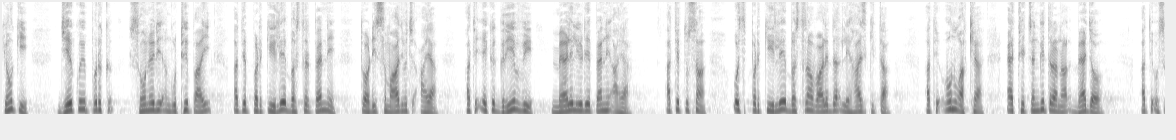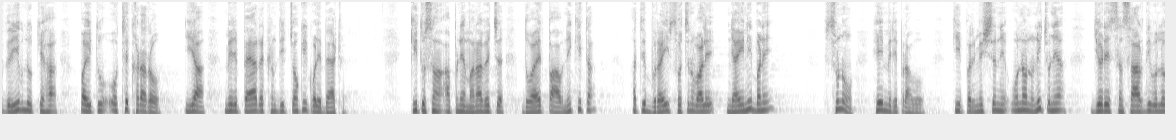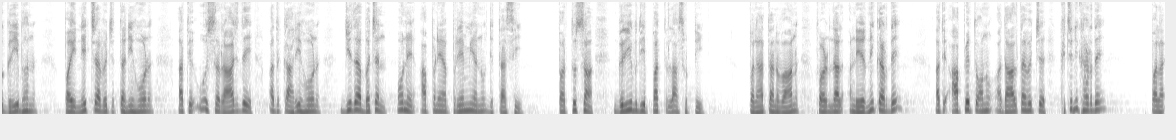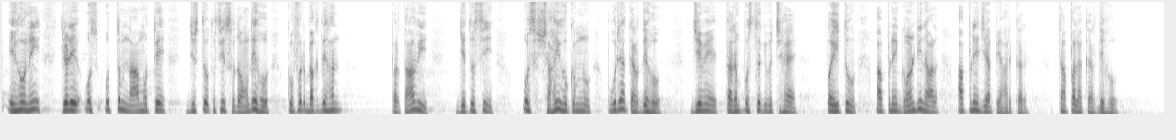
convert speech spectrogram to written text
ਕਿਉਂਕਿ ਜੇ ਕੋਈ ਪੁਰਖ ਸੋਨੇ ਦੀ ਅੰਗੂਠੀ ਪਾਈ ਅਤੇ ਪੜਕੀਲੇ ਬਸਤਰ ਪਹਿਨੇ ਤੁਹਾਡੀ ਸਮਾਜ ਵਿੱਚ ਆਇਆ ਅਤੇ ਇੱਕ ਗਰੀਬ ਵੀ ਮੈਲੇ ਲੀੜੇ ਪਹਿਨੇ ਆਇਆ ਅਤੇ ਤੁਸੀਂ ਉਸ ਪੜਕੀਲੇ ਬਸਤਰਾਂ ਵਾਲੇ ਦਾ ਲਿਹਾਜ਼ ਕੀਤਾ ਅਤੇ ਉਹਨੂੰ ਆਖਿਆ, ਇੱਥੇ ਚੰਗੀ ਤਰ੍ਹਾਂ ਨਾਲ ਬਹਿ ਜਾਓ। ਅਤੇ ਉਸ ਗਰੀਬ ਨੂੰ ਕਿਹਾ, ਭਾਈ ਤੂੰ ਉੱਥੇ ਖੜਾ ਰਹੋ ਜਾਂ ਮੇਰੇ ਪੈਰ ਰੱਖਣ ਦੀ ਚੌਂਕੀ ਕੋਲੇ ਬੈਠ। ਕੀ ਤੁਸੀਂ ਆਪਣੇ ਮਨਾਂ ਵਿੱਚ ਦੁਆਇਤ ਭਾਵ ਨਹੀਂ ਕੀਤਾ ਅਤੇ ਬੁਰਾਈ ਸੋਚਣ ਵਾਲੇ ਨਿਆਈ ਨਹੀਂ ਬਣੇ? ਸੁਣੋ हे ਮੇਰੇ ਭਰਾਵੋ ਕਿ ਪਰਮੇਸ਼ਰ ਨੇ ਉਹਨਾਂ ਨੂੰ ਨਹੀਂ ਚੁਣਿਆ ਜਿਹੜੇ ਸੰਸਾਰ ਦੀ ਵੱਲੋਂ ਗਰੀਬ ਹਨ? ਭਾਈ ਨੇਚਾ ਵਿੱਚ ਧਨੀ ਹੋਣ ਅਤੇ ਉਸ ਰਾਜ ਦੇ ਅਧਿਕਾਰੀ ਹੋਣ, ਜਿਹਦਾ ਬਚਨ ਉਹਨੇ ਆਪਣੇ ਪ੍ਰੇਮੀਆਂ ਨੂੰ ਦਿੱਤਾ ਸੀ। ਪਰ ਤੁਸਾਂ ਗਰੀਬ ਦੀ ਪੱਤ ਲਾ ਸੁੱਟੀ। ਭਲਾ ਧਨਵਾਨ ਤੁਹਾਡੇ ਨਾਲ ਅਨੇਰ ਨਹੀਂ ਕਰਦੇ ਅਤੇ ਆਪੇ ਤੁਹਾਨੂੰ ਅਦਾਲਤਾਂ ਵਿੱਚ ਖਿੱਚ ਨਹੀਂ ਖੜਦੇ ਭਲਾ ਇਹੋ ਨਹੀਂ ਜਿਹੜੇ ਉਸ ਉੱਤਮ ਨਾਮ ਉੱਤੇ ਜਿਸ ਤੋਂ ਤੁਸੀਂ ਸਦਾਉਂਦੇ ਹੋ, ਕੁਫਰ ਬਖਦੇ ਹਨ? ਪਰ ਤਾਂ ਵੀ ਜੇ ਤੁਸੀਂ ਉਸ ਸ਼ਾਹੀ ਹੁਕਮ ਨੂੰ ਪੂਰਾ ਕਰਦੇ ਹੋ, ਜਿਵੇਂ ਧਰਮ ਪੁਸਤਕ ਵਿੱਚ ਹੈ, ਭਈ ਤੂੰ ਆਪਣੇ ਗਵਾਂਢੀ ਨਾਲ ਆਪਣੇ ਜਿਹਾ ਪਿਆਰ ਕਰ, ਤਾਂ ਭਲਾ ਕਰਦੇ ਹੋ।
